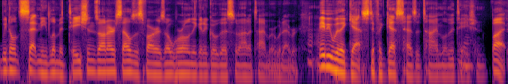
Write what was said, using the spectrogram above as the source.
We don't set any limitations on ourselves as far as oh, we're only going to go this amount of time or whatever. Mm-mm. Maybe with a guest if a guest has a time limitation, but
